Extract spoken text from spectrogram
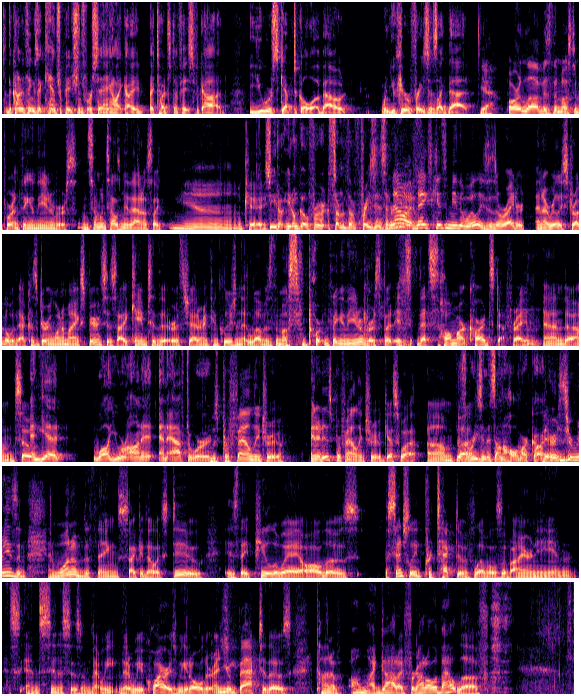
The kind of things that cancer patients were saying, like, I, I touched the face of God, you were skeptical about when you hear phrases like that. Yeah. Or love is the most important thing in the universe. When someone tells me that, I was like, yeah, okay. So you don't you don't go for some of the phrases that no, are No, it makes gives me the willies as a writer. And I really struggle with that because during one of my experiences I came to the earth-shattering conclusion that love is the most important thing in the universe. But it's that's Hallmark card stuff, right? Mm. And um, so And yet while you were on it and afterward it was profoundly true. And it is profoundly true. Guess what? Um, There's a reason it's on a Hallmark card. There is a reason. And one of the things psychedelics do is they peel away all those essentially protective levels of irony and, and cynicism that we, that we acquire as we get older. And you're back to those kind of, oh my God, I forgot all about love.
